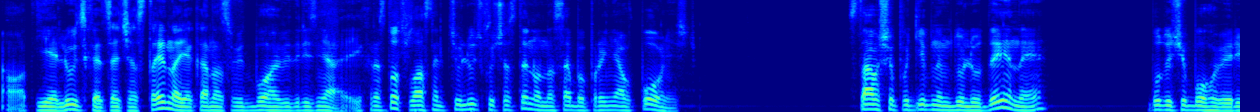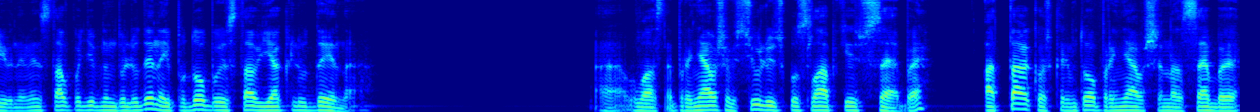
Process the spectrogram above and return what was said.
От, є людська ця частина, яка нас від Бога відрізняє. І Христос, власне, цю людську частину на себе прийняв повністю. Ставши подібним до людини, будучи Богові рівним, він став подібним до людини і подобою став як людина. Власне, прийнявши всю людську слабкість в себе, а також, крім того, прийнявши на себе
